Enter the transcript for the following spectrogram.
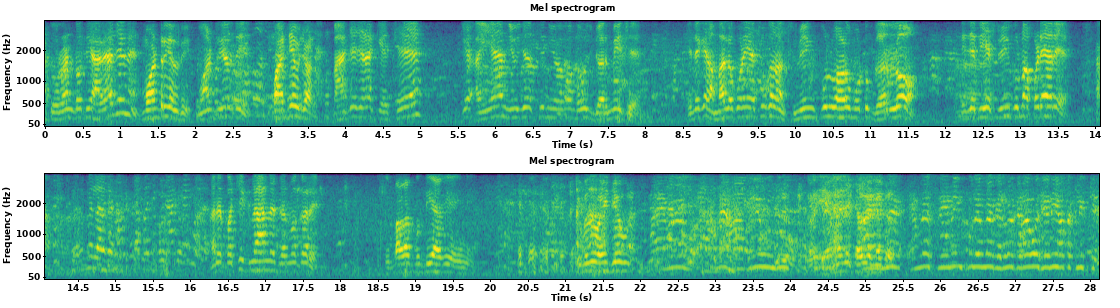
ટોરન્ટો થી આવ્યા છે ને? મોન્ટ્રિયલથી મોન્ટ્રિયલથી પાંચે જણ. પાંચે જણા કે છે કે અહીંયા ન્યુજર્સી ન્યુયોર્કમાં બહુ જ ગરમી છે. એટલે કે અમારા લોકો અહીંયા શું કરવાનું? સ્વિમિંગ પુલ વાળું મોટું ઘર લો. કે જે સ્વિમિંગ પુલમાં પડ્યા રે અને પછી જ્ઞાન ને ધર્મ કરે. બાળક બુદ્ધિ આવી એની. એ બધું અહીં જેવું. એમાં જે કહ્યું એને કહ્યું. એમને સ્વિમિંગ પુલ એમના ઘરમાં કરાવો છે એની આ તકલીફ છે.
